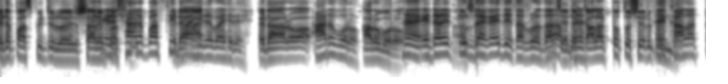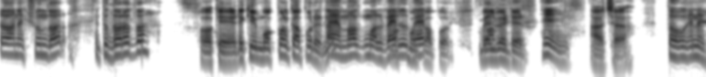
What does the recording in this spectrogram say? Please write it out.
এটা পাঁচ ফিট হলো সাড়ে সাড়ে পাঁচ ফিট এটা বাহিরে বাহিরে। এটা আরও আরও বড়। আরও বড়। হ্যাঁ এটা একটু আচ্ছা। দেখাই দিই তারপরে দা। আচ্ছা এটা কালারটা তো সেরকম কালারটা অনেক সুন্দর। একটু ধরো তো। ওকে এটা কি মকমল কাপড়ের না? হ্যাঁ মকমল বেল কাপড় ভেলভেটের হ্যাঁ। আচ্ছা। তো ওখানে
